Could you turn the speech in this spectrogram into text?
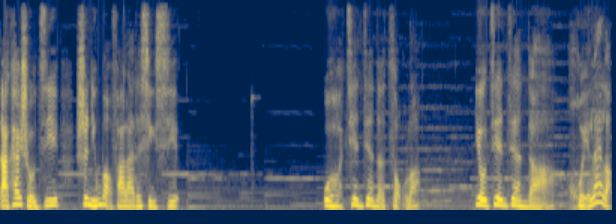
打开手机是宁宝发来的信息。我渐渐的走了，又渐渐的回来了。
